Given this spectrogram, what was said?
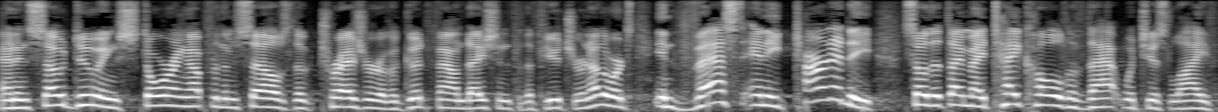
and in so doing, storing up for themselves the treasure of a good foundation for the future. In other words, invest in eternity so that they may take hold of that which is life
